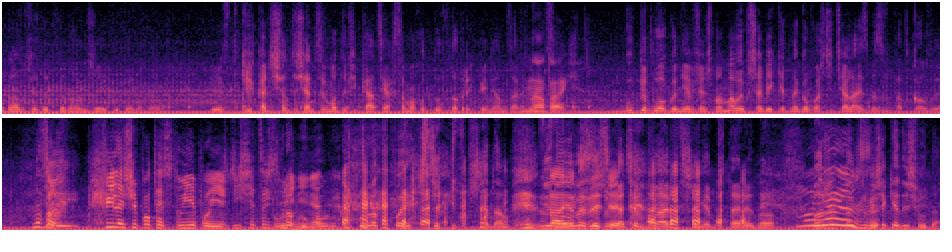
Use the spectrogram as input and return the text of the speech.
od razu się zdecydowałem, że je kupię, no bo tu jest kilkadziesiąt tysięcy w modyfikacjach, samochód był w dobrych pieniądzach. No więc tak. Głupio było go nie wziąć, ma mały przebieg jednego właściciela, jest bezwypadkowy. No co, No i- chwilę się potestuje, pojeździ się coś Pół roku, zmieni, nie? pół, pół roku pojeżdżę i sprzedam. I Znając znowu będę życie. szukać M2, M3, M4, no. No Może w końcu dobrze. mi się kiedyś uda.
